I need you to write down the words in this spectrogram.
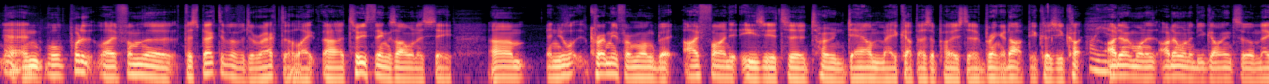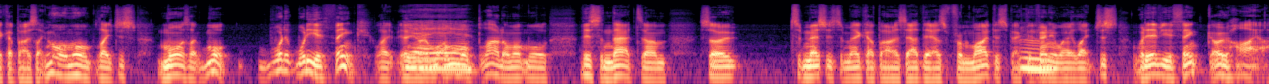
Yeah, um, and we'll put it like from the perspective of a director, like uh, two things I want to see. Um, and you correct me if I'm wrong, but I find it easier to tone down makeup as opposed to bring it up because you can't. Oh, yeah. I don't want to. I don't want to be going to a makeup artist like more, more, like just more. It's like more. What What do you think? Like you know, Yeah, I yeah, want more blood. I want more this and that. Um, so. To message to makeup artists out there, as from my perspective Mm. anyway, like just whatever you think, go higher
